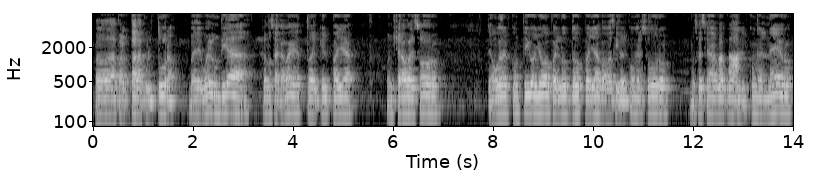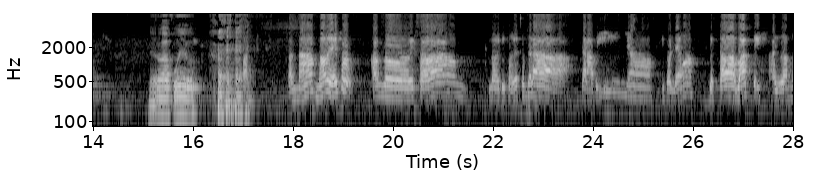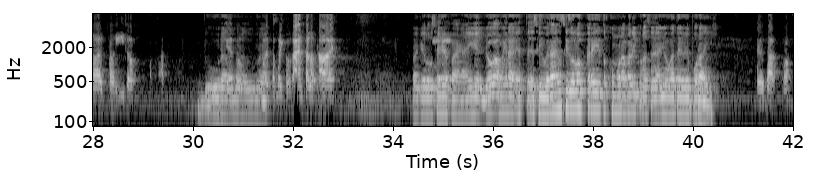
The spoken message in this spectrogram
para, para, la cultura. Güey, un día, cuando se acabe esto, hay que ir para allá, un charabo al Zoro tengo que ir contigo yo para ir los dos para allá, para vacilar con el Zoro. No sé si hablo con el, con el negro. Negro a fuego. pues nada, no, de hecho, cuando estaba los episodios de la, de la piña y por demás, yo estaba backstage ayudando al torito. Dura, Y dura, eso, dura. eso muy poca gente lo sabe. Para que lo sepan, ahí el yoga, mira, este, si hubieran sido los créditos como una película, sería Yoga TV por ahí. Exacto.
